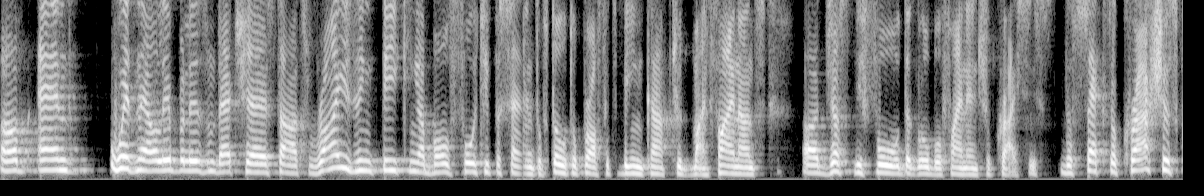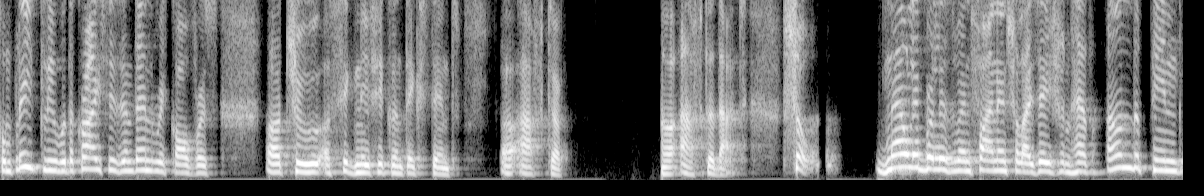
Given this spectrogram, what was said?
Um, and with neoliberalism, that share starts rising, peaking above 40% of total profits being captured by finance uh, just before the global financial crisis. The sector crashes completely with the crisis and then recovers uh, to a significant extent uh, after, uh, after that. So neoliberalism and financialization have underpinned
